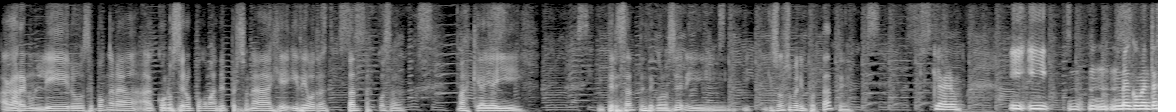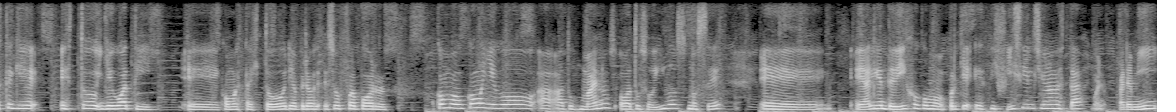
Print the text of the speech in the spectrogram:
agarren un libro, se pongan a, conocer un poco más del personaje y de otras tantas cosas más que hay ahí interesantes de conocer y, que son súper importantes. Claro. Y, y, me comentaste que esto llegó a ti, eh, como esta historia, pero eso fue por... ¿Cómo, cómo llegó a, tus manos o a tus oídos? No sé. Eh, eh, alguien te dijo como, porque es difícil si uno no está, bueno, para mí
